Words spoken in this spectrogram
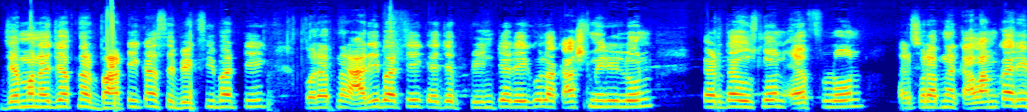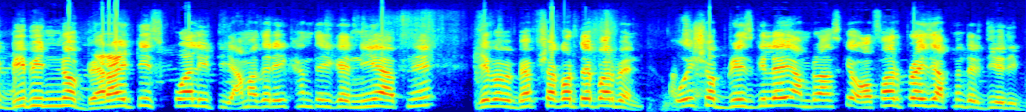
যেমন এই যে আপনার বাটিক আছে বেক্সি বাটিক পরে আপনার আরি বাটিক এই যে প্রিন্টের এইগুলো Kashmiri lawn Ferdous lawn F lawn তারপরে আপনার কালামকারি বিভিন্ন ভ্যারাইটিস কোয়ালিটি আমাদের এইখান থেকে নিয়ে আপনি যেভাবে ব্যবসা করতে পারবেন ওই সব ড্রেস গুলোই আমরা আজকে অফার প্রাইজে আপনাদের দিয়ে দিব।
